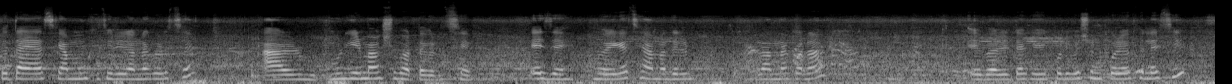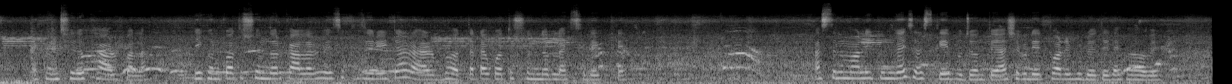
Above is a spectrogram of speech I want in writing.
তো তাই আজকে আম্মু খিচুড়ি রান্না করেছে আর মুরগির মাংস ভর্তা করেছে। এই যে, হয়ে গেছে আমাদের রান্না করা। এবার এটাকে পরিবেশন করে ফেলেছি। এখন শুধু খাওয়ার পালা। দেখুন কত সুন্দর কালার হয়েছে খিচুড়িটার আর ভর্তাটাও কত সুন্দর লাগছে দেখতে। আসসালামু আলাইকুম গাইস আজকে এই পর্যন্ত আশা করি পরের ভিডিওতে দেখা হবে।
